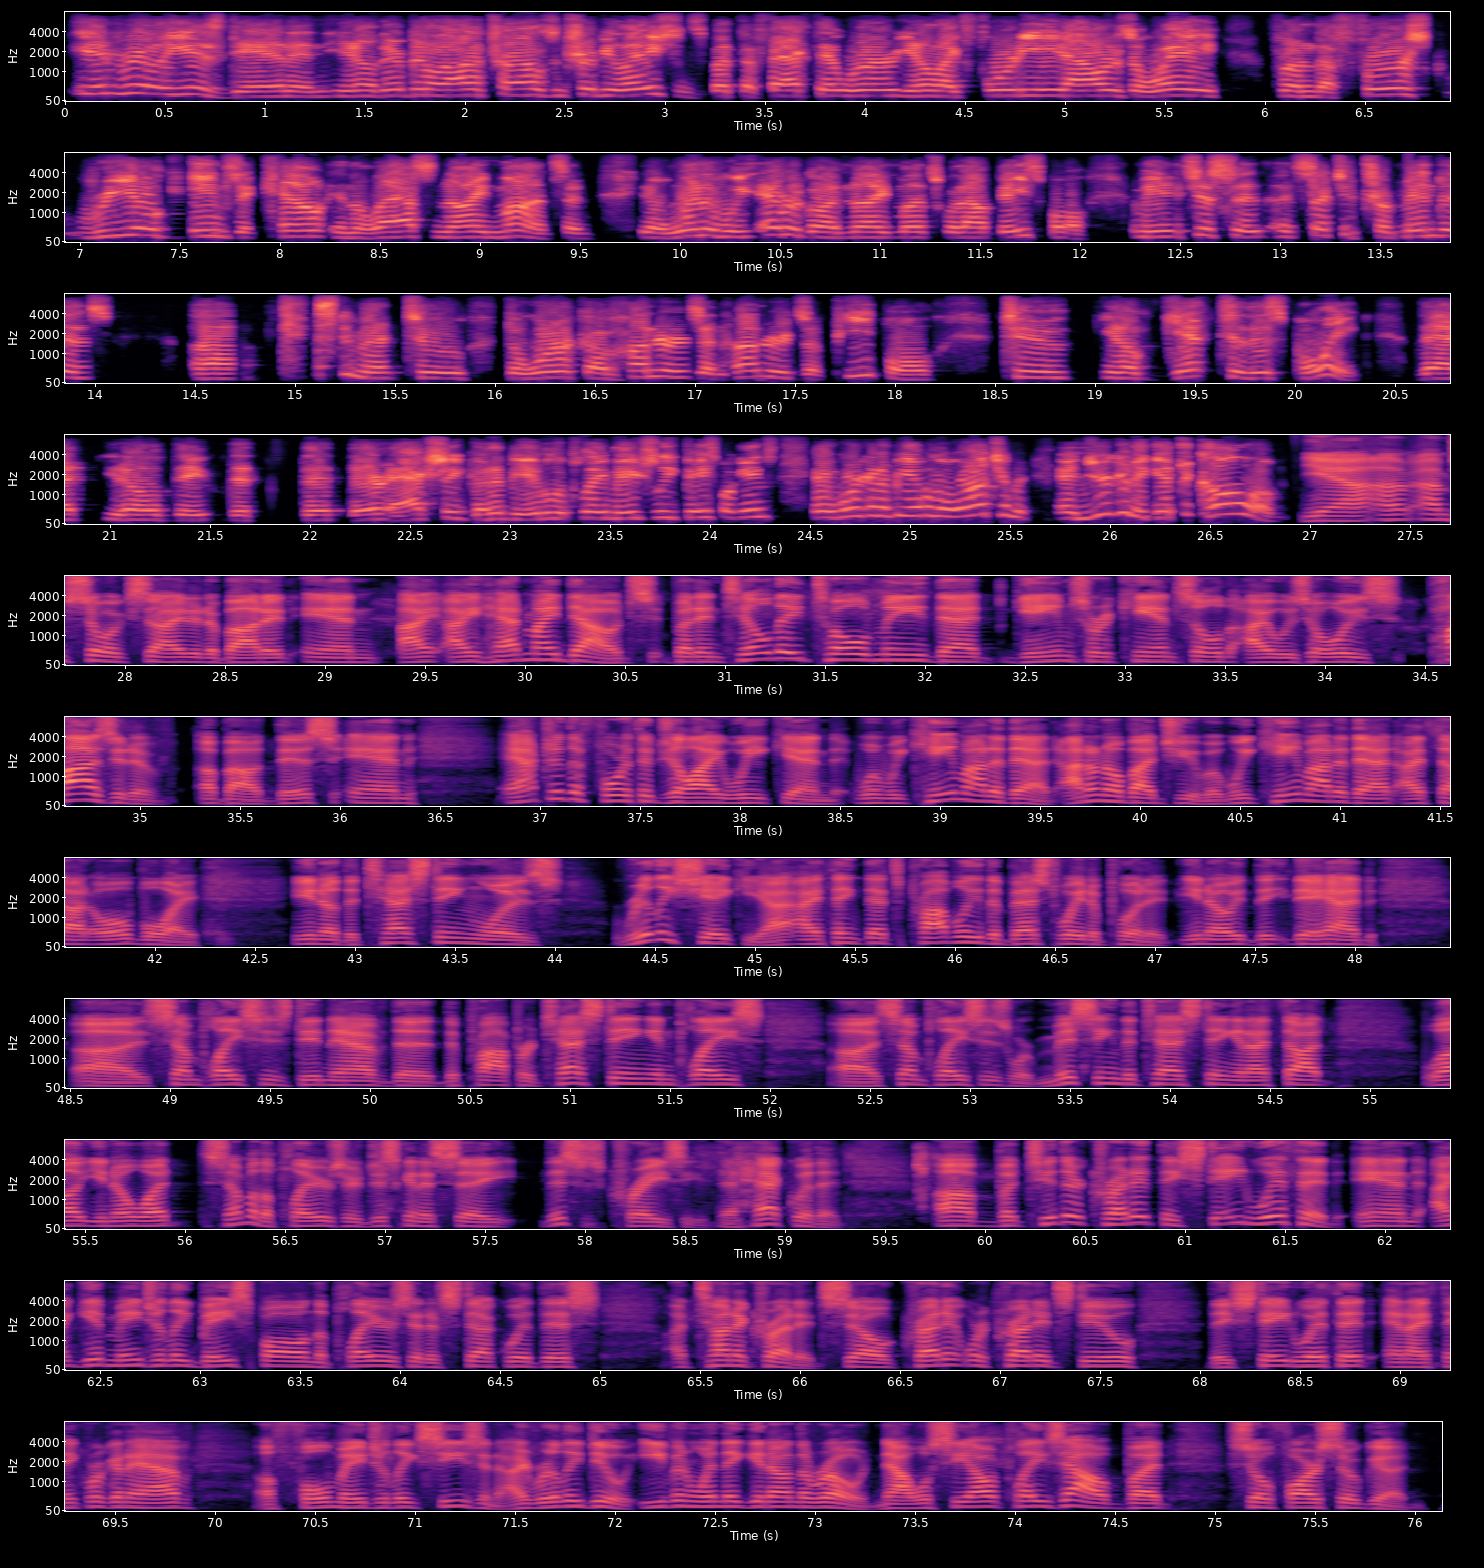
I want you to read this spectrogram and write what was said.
It really is, Dan. And, you know, there have been a lot of trials and tribulations, but the fact that we're, you know, like 48 hours away from the first real games that count in the last nine months. And, you know, when have we ever gone nine months without baseball? I mean, it's just a, it's such a tremendous uh, testament to the work of hundreds and hundreds of people to you know get to this point that you know they that that they're actually going to be able to play Major League Baseball games, and we're going to be able to watch them, and you're going to get to call them. Yeah, I'm so excited about it, and I, I had my doubts, but until they told me that games were canceled, I was always positive about this, and after the Fourth of July weekend, when we came out of that, I don't know about you, but when we came out of that, I thought, oh boy, you know, the testing was really shaky. I, I, think that's probably the best way to put it. You know, they, they had uh, some places didn't have the the proper testing in place. Uh, some places were missing the testing, and I thought, well, you know what? Some of the players are just going to say, "This is crazy. The heck with it." Uh, but to their credit, they stayed with it, and I give Major League Baseball and the players that have stuck with this a ton of credit. So credit where credit's due. They stayed with it, and I think we're going to have a full major league season. I really do, even when they get on the road. Now we'll see how it plays out, but so far so good.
